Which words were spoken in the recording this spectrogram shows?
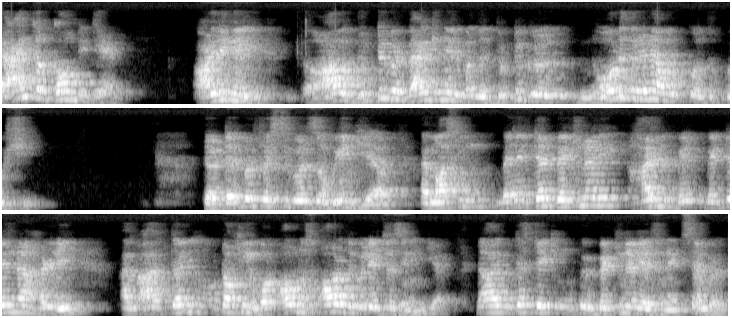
ಬ್ಯಾಂಕ್ ಅಕೌಂಟ್ ಇಟೇ ಆ ಅಲ್ಲಿನಲ್ಲಿ ಆ ದುಟ್ಟುಗಳು ಬ್ಯಾಂಕಿನಲ್ಲಿ ಬಂದು ದುಟ್ಟುಗಳು ನೋಡಿದ್ರೆನೆ ಅವರಿಗೆ ಒಂದು ಖುಷಿ temple festivals of India I asking when I get ವೆಟರಿ ಹಳ್ಳಿ ವೆಟನ್ನ ಹಳ್ಳಿ I'm, I'm telling, talking about almost all the villages in India. Now I'm just taking veterinary as an example.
